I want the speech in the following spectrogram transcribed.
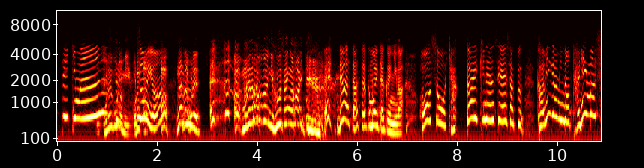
っていきます。俺好み？俺そうよ。ああなんだこれ、うん。あ胸の部分に風船が入っている。えでは早速森田君には放送100回記念制作神々の谷マシ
